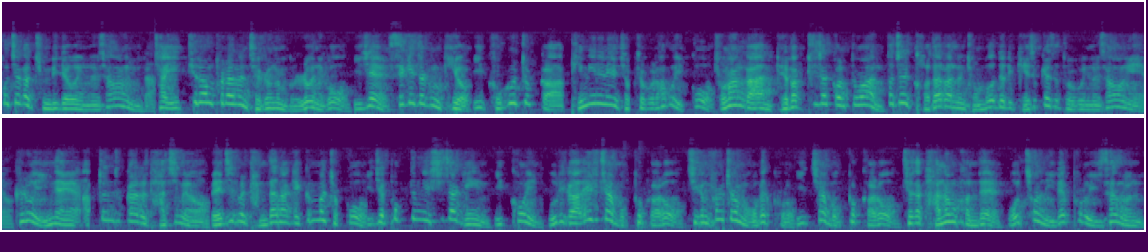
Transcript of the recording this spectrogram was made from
호재가 준비되어 있는 상황입니다. 자 이 트럼프라는 재료는 물론이고 이제 세계적인 기업 이 구글 쪽과 비밀리에 접촉을 하고 있고 조만간 대박 투자권 또한 터질 거다라는 정보들이 계속해서 돌고 있는 상황이에요. 그로 인해 앞전 주가를 다지며 매집을 단단하게 끝마쳤고 이제 폭등의 시작인 이 코인 우리가 1차 목표가로 지금 3,500% 2차 목표가로 제가 단언컨대 5,200% 이상은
